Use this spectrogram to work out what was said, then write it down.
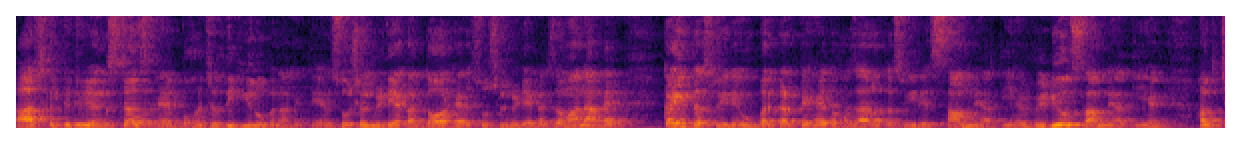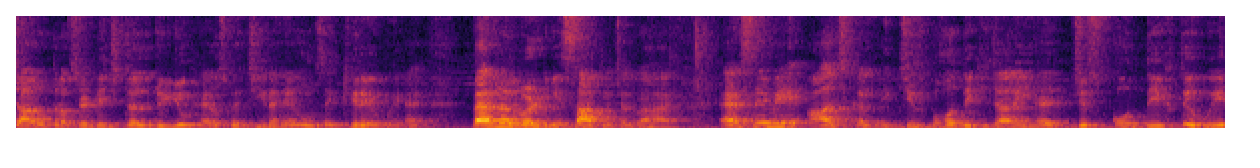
आजकल के जो यंगस्टर्स हैं, बहुत जल्दी हीरो बना लेते हैं। सोशल मीडिया का दौर है, सोशल मीडिया का जमाना है। कई तस्वीरें ऊपर करते हैं तो हज़ारों तस्वीरें सामने आती हैं, वीडियोस सामने आती हैं। हम चारों तरफ़ से डिजिटल जो युग है, उसमें जी रहे हैं, उनसे घिरे हुए हैं। पैरेलल वर्ल्ड भी साथ में चल रहा है। ऐसे में आजकल एक चीज़ बहुत देखी जा रही है, जिसको देखते हुए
